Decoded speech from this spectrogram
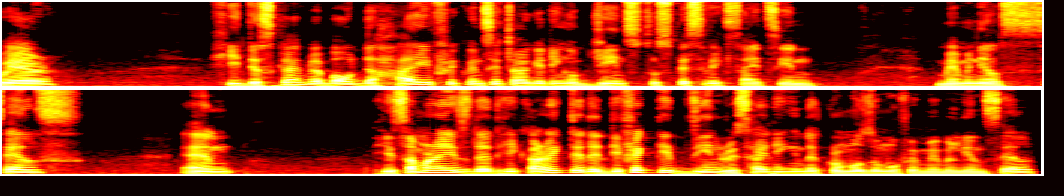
where he described about the high frequency targeting of genes to specific sites in mammalian cells and he summarized that he corrected a defective gene residing in the chromosome of a mammalian cell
